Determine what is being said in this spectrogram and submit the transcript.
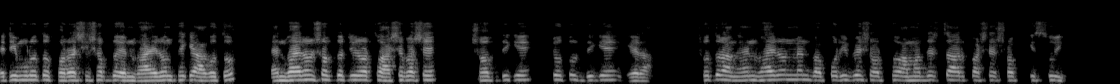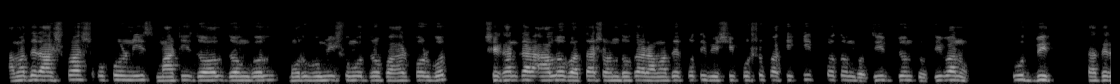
এটি মূলত ফরাসি শব্দ এনভায়রন থেকে আগত। এনভায়রন শব্দটির অর্থ আশেপাশে, সব দিকে, চতুর্দিকে ঘেরা। সুতরাং এনভায়রনমেন্ট বা পরিবেশ অর্থ আমাদের চারপাশের সবকিছুই। আমাদের আশপাশ, উপর নিচ, মাটি, জল, জঙ্গল, মরুভূমি, সমুদ্র, পাহাড়, পর্বত, সেখানকার আলো, বাতাস, অন্ধকার, আমাদের প্রতিবেশী পশু পাখি কীট পতঙ্গ জীবজন্তু, জীবাণু, উদ্ভিদ। তাদের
